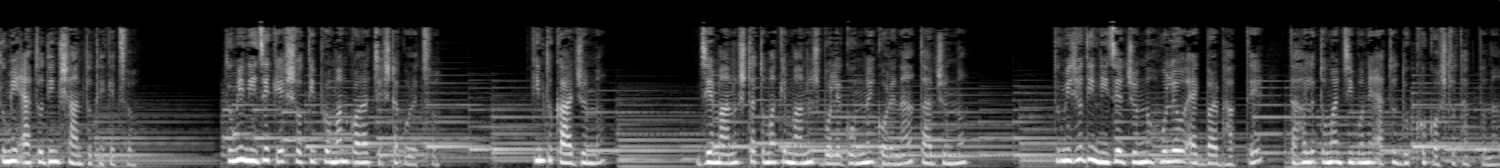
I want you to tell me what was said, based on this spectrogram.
তুমি এতদিন শান্ত থেকেছ। তুমি নিজেকে সতী প্রমাণ করার চেষ্টা করেছ। কিন্তু কার জন্য? যে মানুষটা তোমাকে মানুষ বলে গণ্যই করে না, তার জন্য? তুমি যদি নিজের জন্য হলেও একবার ভাবতে, তাহলে তোমার জীবনে এত দুঃখ কষ্ট থাকতো না।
